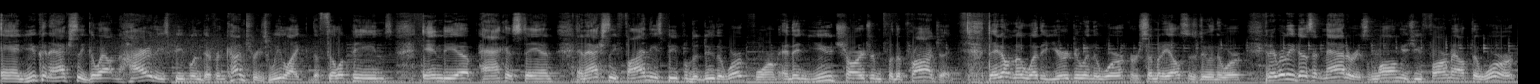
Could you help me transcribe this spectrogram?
and you can actually go out and hire these people in different countries. We like the Philippines India Pakistan and actually find these people to do the work for them and then you charge them for the project. They don't know whether you're doing the work or somebody else is doing the work. And it really doesn't matter as long as you farm out the work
